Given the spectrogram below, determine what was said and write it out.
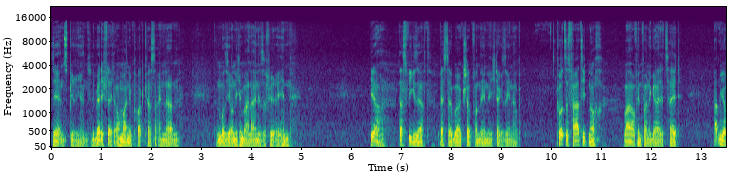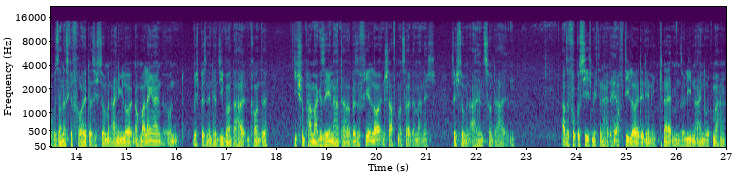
Sehr inspirierend. Den werde ich vielleicht auch mal in den Podcast einladen. Dann muss ich auch nicht immer alleine so viel reden. Ja, das wie gesagt, bester Workshop von denen, ich da gesehen habe. Kurzes Fazit noch, war auf jeden Fall eine geile Zeit. Hat mich auch besonders gefreut, dass ich so mit einigen Leuten noch mal länger und mich ein bisschen intensiver unterhalten konnte, die ich schon ein paar Mal gesehen hatte. Aber bei so vielen Leuten schafft man es halt immer nicht, sich so mit allen zu unterhalten. Also fokussiere ich mich dann halt eher auf die Leute, die in den Kneipen einen soliden Eindruck machen.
